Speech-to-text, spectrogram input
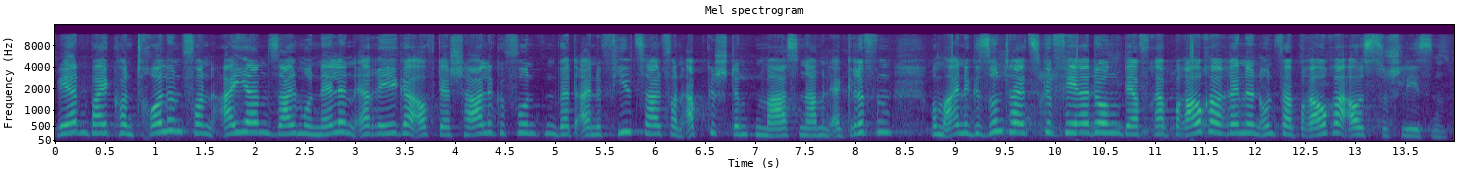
werden bei Kontrollen von Eiern Salmonellenerreger auf der Schale gefunden, wird eine Vielzahl von abgestimmten Maßnahmen ergriffen, um eine Gesundheitsgefährdung der Verbraucherinnen und Verbraucher auszuschließen.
